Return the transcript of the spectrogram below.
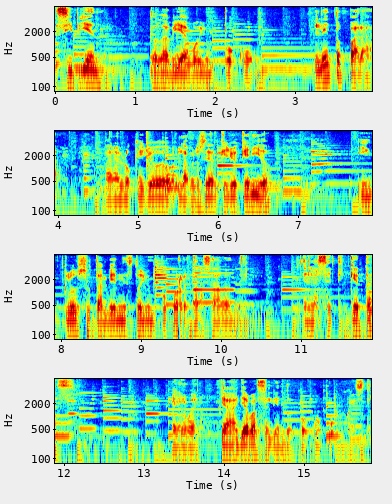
si bien todavía voy un poco lento para, para lo que yo, la velocidad que yo he querido, Incluso también estoy un poco retrasado en, en las etiquetas. Pero bueno, ya, ya va saliendo poco a poco esto.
